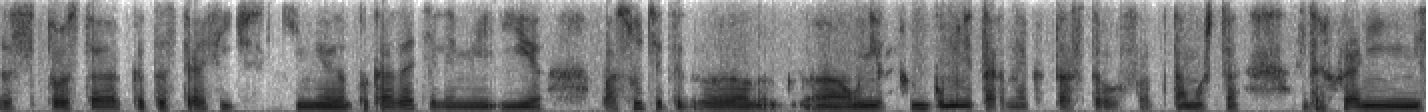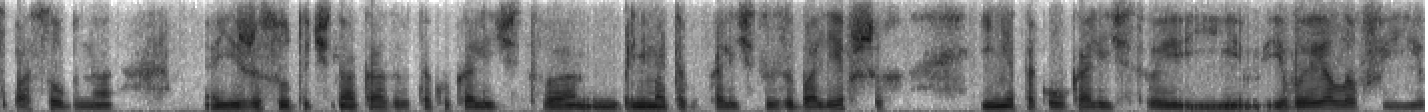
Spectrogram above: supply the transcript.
с просто катастрофическими показателями, и, по сути, это, э, э, у них гуманитарная катастрофа, потому что здравоохранение не способно ежесуточно оказывать такое количество, принимать такое количество заболевших, и нет такого количества и ИВЛов, и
